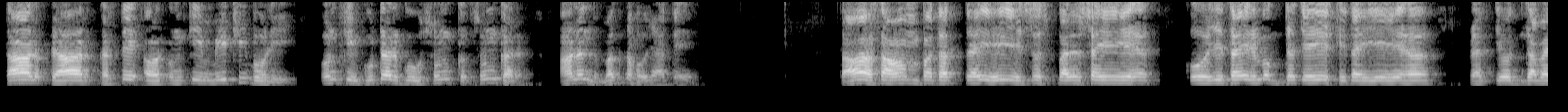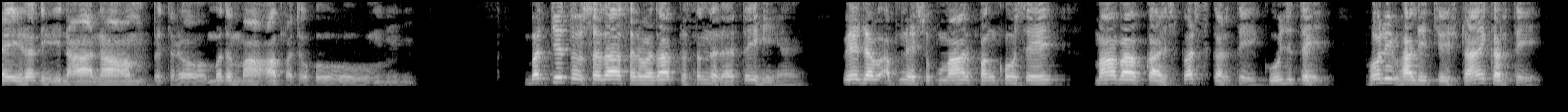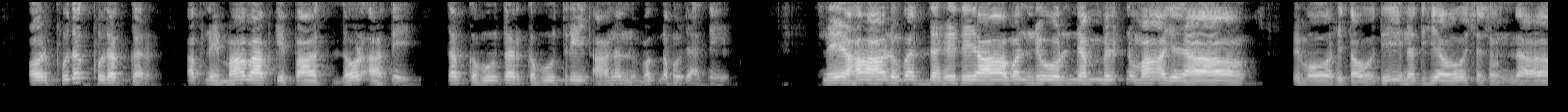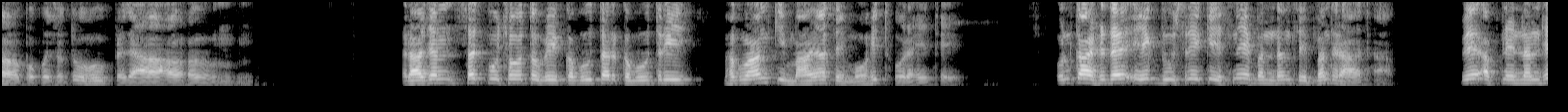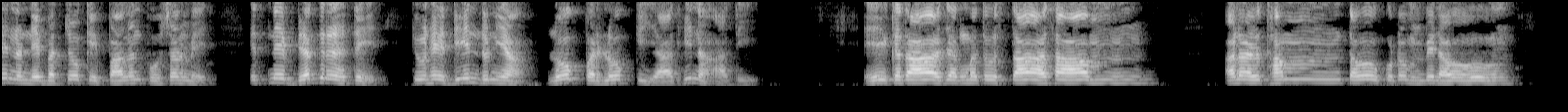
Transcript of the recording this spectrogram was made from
ताड़ प्यार करते और उनकी मीठी बोली, उनकी गुटर गु सुन सुनकर आनंद मग्न हो जाते। तासां पतत्रैः सुस्पर्शैः कूजितैर्मुग्धचेष्टितैः प्रत्युद्गमैरधीनानां पितरो मुदमापतुः बच्चे तो सदा सर्वदा प्रसन्न रहते ही हैं। वे जब अपने सुकुमार पंखों से माँ बाप का स्पर्श करते, कूजते भोली भाली चेष्टाएँ करते और फुदक फुदक कर अपने माँ बाप के पास दौड़ आते, तब कबूतर, कबूतरी आनंद मग्न हो जाते। स्नेहानुबद्ध हृदया वन्योन्यम विष्णु माया विमोहित दीन धियो शसुन्न पुपसुतु प्रजा। राजन, सच पूछो तो वे कबूतर, कबूतरी भगवान की माया से मोहित हो रहे थे। उनका हृदय एक दूसरे के स्नेह बंधन से बंध रहा था। वे अपने नन्हे नन्हे बच्चों के पालन पोषण में इतने व्यग्र रहते कि उन्हें दीन दुनिया लोक परलोक की याद ही न आती। एकदा जगमतुस्तासाम अनर्थम तो कुटुम्बिनो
